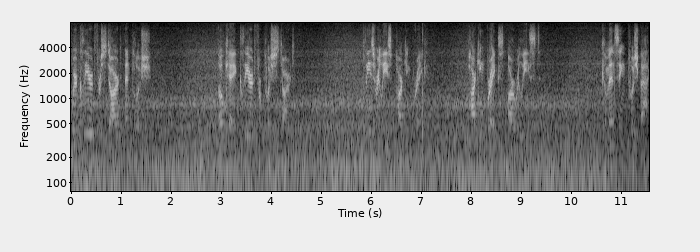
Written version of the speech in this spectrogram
We're cleared for start and push. Okay, cleared for push start. Please release parking brake. Parking brakes are released. Commencing pushback.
